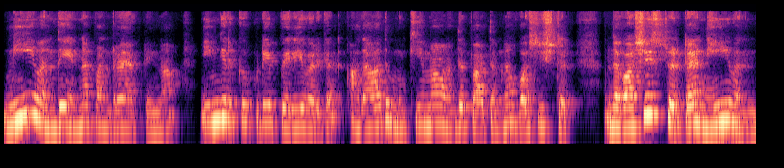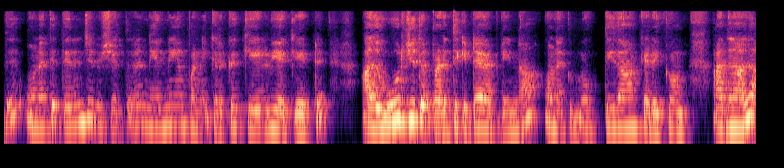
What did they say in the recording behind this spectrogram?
நீ வந்து என்ன பண்ற அப்படின்னா இங்க இருக்கக்கூடிய பெரியவர்கள் அதாவது முக்கியமா வந்து பார்த்தோம்னா வசிஷ்டர். இந்த வசிஷ்டர்கிட்ட நீ வந்து உனக்கு தெரிஞ்ச விஷயத்துல நிர்ணயம் பண்ணிக்கிறக்க கேள்வியை கேட்டு அதை ஊர்ஜிதப்படுத்திக்கிட்ட அப்படின்னா உனக்கு முக்தி தான் கிடைக்கும். அதனால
